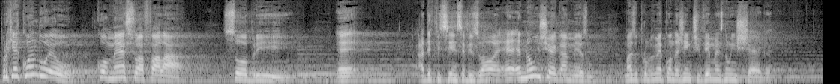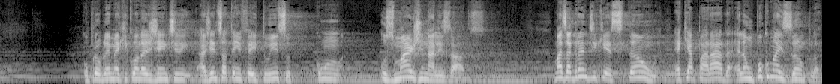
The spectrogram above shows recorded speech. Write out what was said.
Porque quando eu começo a falar sobre é, a deficiência visual é, é não enxergar mesmo, mas o problema é quando a gente vê, mas não enxerga. O problema é que quando a gente, a gente só tem feito isso com os marginalizados. Mas a grande questão é que a parada ela é um pouco mais ampla.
